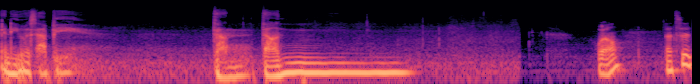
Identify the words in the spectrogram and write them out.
and he was happy. Dun dun. Well, that's it.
